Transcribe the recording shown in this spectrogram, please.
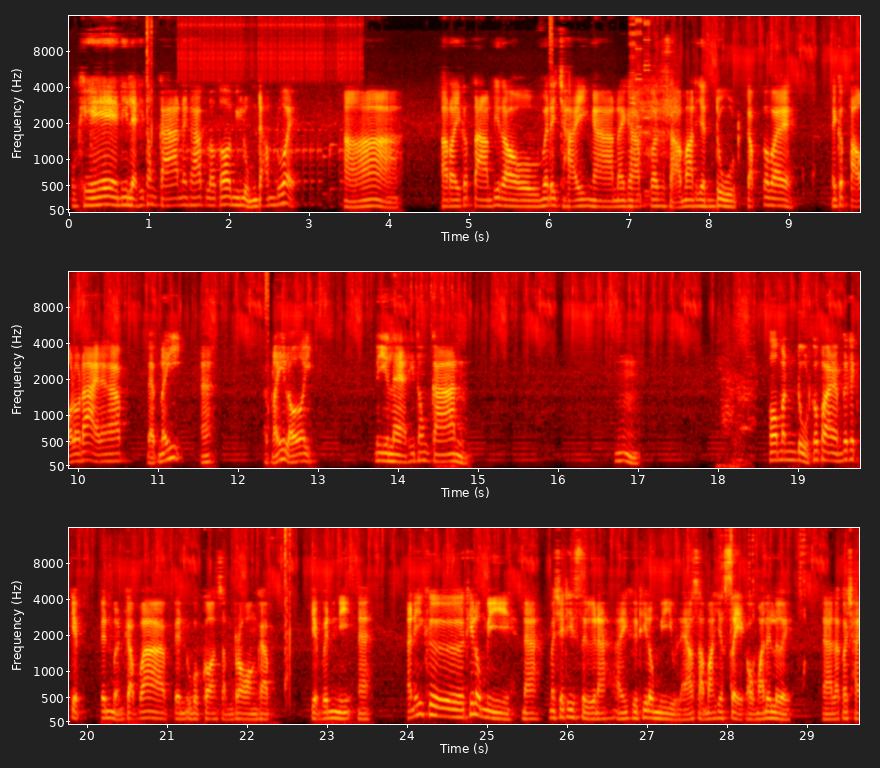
โอเค นี่แหละที่ต้องการนะครับ แล้วก็มีหลุมดำด้วย อ่า อะไรก็ตามที่เราไม่ได้ใช้งานนะครับ ก็จะสามารถที่จะดูดกลับเข้าไปในกระเป๋าเราได้นะครับ แบบนี้นะแบบนี้เลย นี่แหละที่ต้องการ อืม พอมันดูดเข้าไปมันก็จะเก็บเป็นเหมือนกับว่าเป็นอุปกรณ์สำรองครับ เก็บไว้ในนี้นะ อันนี้คือที่เรามีนะไม่ใช่ที่ซื้อนะ อันนี้คือที่เรามีอยู่แล้วสามารถจะเสกออกมาได้เลยนะแล้วก็ใช้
